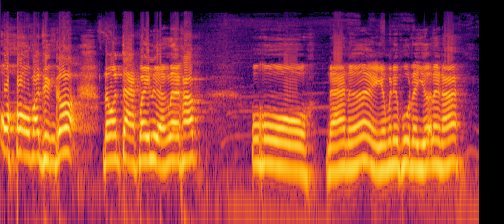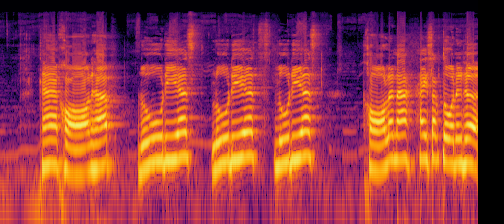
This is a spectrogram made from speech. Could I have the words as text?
โอ้โหมาถึงก็โดนแจกใบเหลืองเลยครับ โอ้โหแดนเอ้ยยังไม่ได้พูดอะไรเยอะเลยนะ แค่ขอนะครับรูเดียสรูเดียสรูเดียสขอแล้วนะ ให้สักตัวหนึ่งเถอะ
